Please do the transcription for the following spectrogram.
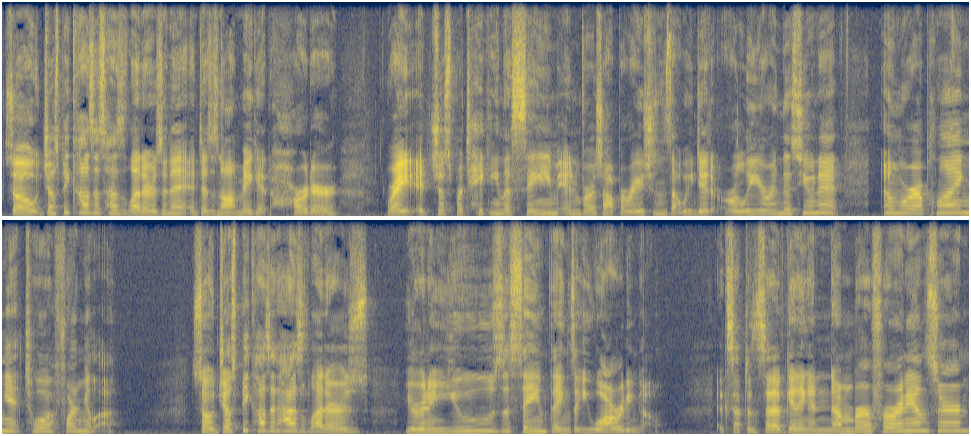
So just because this has letters in it, it does not make it harder right? It's just we're taking the same inverse operations that we did earlier in this unit and we're applying it to a formula. So just because it has letters, you're going to use the same things that you already know. Except instead of getting a number for an answer,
